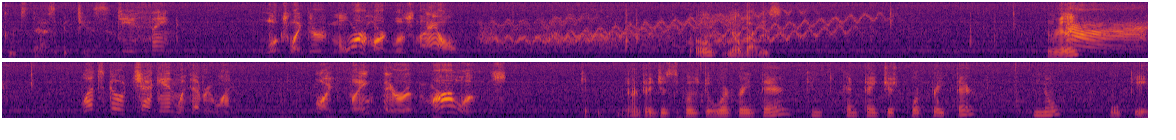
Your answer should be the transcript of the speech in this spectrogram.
Come estás, bitches? Do you think? Looks like there's more Heartless now. Oh, nobody's. Really? Ah, Let's go check in with everyone. I think they're at Merlin's. Aren't I just supposed to warp right there? Can, can't I just warp right there? No? Okay.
